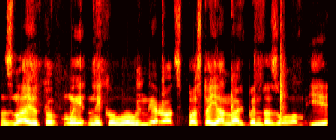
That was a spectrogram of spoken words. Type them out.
знаю, то ми не кололи не раз. Постоянно альбендазолом і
